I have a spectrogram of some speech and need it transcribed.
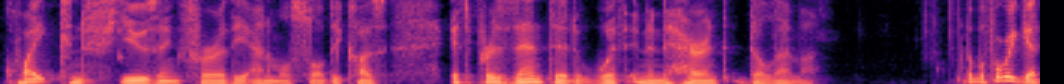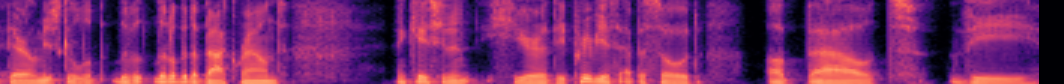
quite confusing for the animal soul because it's presented with an inherent dilemma. But before we get there, let me just get a little bit of background in case you didn't hear the previous episode about the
